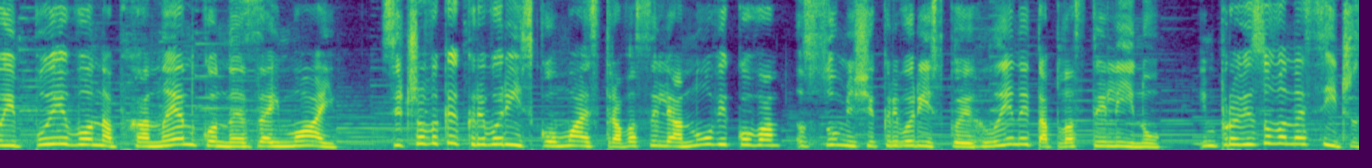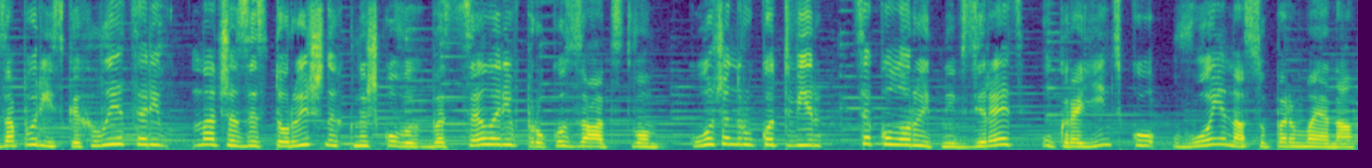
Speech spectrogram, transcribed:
Пий пиво, на Пханенко не займай. Січовики криворізького майстра Василя Новікова з суміші криворізької глини та пластиліну. Імпровізована січ запорізьких лицарів, наче з історичних книжкових бестселерів про козацтво. Кожен рукотвір це колоритний взірець українського воїна-супермена.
